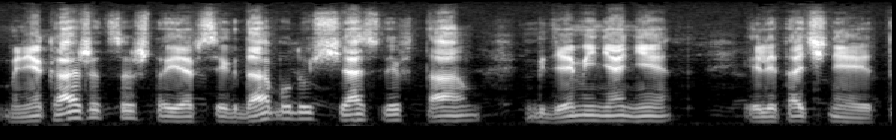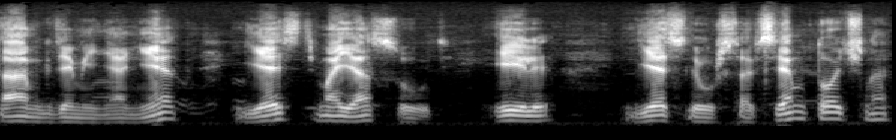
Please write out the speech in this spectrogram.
«Мне кажется, что я всегда буду счастлив там, где меня нет». Или точнее, там, где меня нет, есть моя суть. Или если уж совсем точно,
